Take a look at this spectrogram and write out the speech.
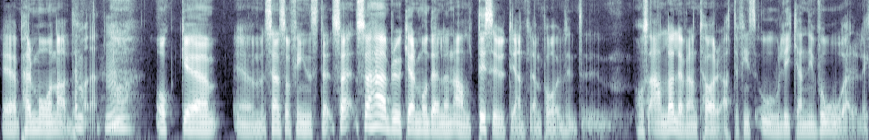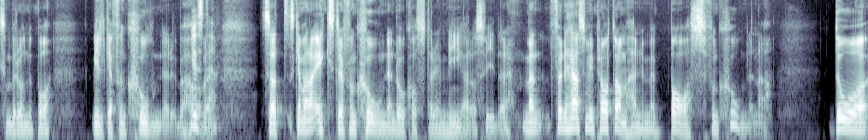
eh, per månad. Per månad. Mm. Och eh, eh, sen så finns det, så, så här brukar modellen alltid se ut egentligen på, hos alla leverantörer, att det finns olika nivåer, liksom beroende på vilka funktioner du behöver. Så att ska man ha extra funktioner, då kostar det mer och så vidare. Men för det här som vi pratar om här nu med basfunktionerna, då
